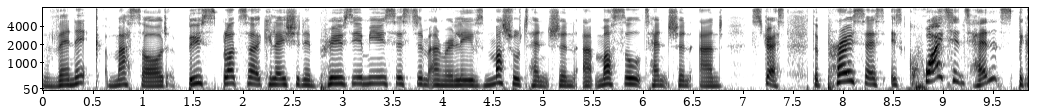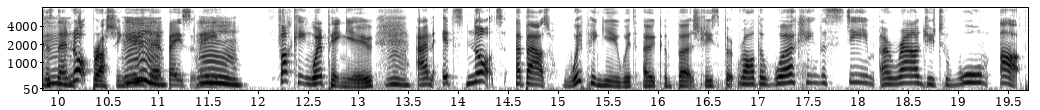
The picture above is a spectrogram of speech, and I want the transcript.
Venik massage boosts blood circulation, improves the immune system, and relieves muscle tension, uh, muscle tension, and stress. The process is quite intense because they're mm. not brushing you; they're mm. basically mm. fucking whipping you. And it's not about whipping you with oak and birch leaves, but rather working the steam around you to warm up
